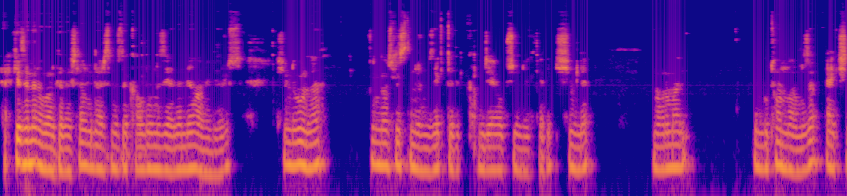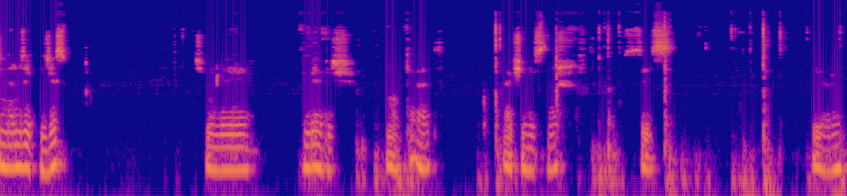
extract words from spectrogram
Herkese merhaba arkadaşlar. Bu dersimizde kaldığımız yerden devam ediyoruz. Şimdi burada Windows Listener'ımızı ekledik. C Option'u ekledik. Şimdi normal butonlarımıza action'lerimizi ekleyeceğiz. Şimdi B1 nokta add action listener siz diyorum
